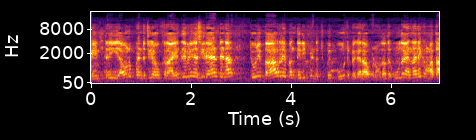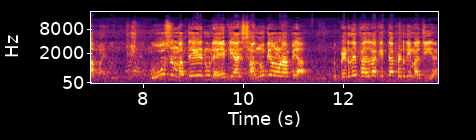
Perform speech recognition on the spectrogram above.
ਐਂਟਰੀ ਆ, ਉਹਨੂੰ ਪਿੰਡ 'ਚ ਉਹ ਕਿਰਾਏ ਤੇ ਵੀ ਨਹੀਂ ਅਸੀਂ ਰਹਿਣ ਦੇਣਾ। ਤੇ ਉਹਦੀ ਬਾਹਰਲੇ ਬੰਦੇ ਦੀ ਪਿੰਡ 'ਚ ਕੋਈ ਬੋਟ ਵਗੈਰਾ ਉਹ ਬਣਾਉਂਦਾ ਤੇ ਉਹਦਾ ਇਹਨਾਂ ਨੇ ਇੱਕ ਮਤਾ ਪਾਇਆ। ਉਸ ਮਤੇ ਨੂੰ ਲੈ ਕੇ ਅੱਜ ਸਾਨੂੰ ਕਿਉਂ ਆਉਣਾ ਪਿਆ? ਪਿੰਡ ਨੇ ਫੈਸਲਾ ਕੀਤਾ, ਪਿੰਡ ਦੀ ਮਰਜ਼ੀ ਹੈ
